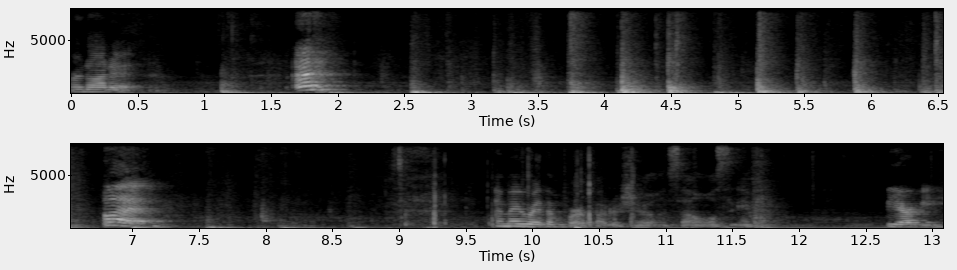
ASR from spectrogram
are not it. Eh. But I may wear them for a photo shoot, so we'll see. BRB.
